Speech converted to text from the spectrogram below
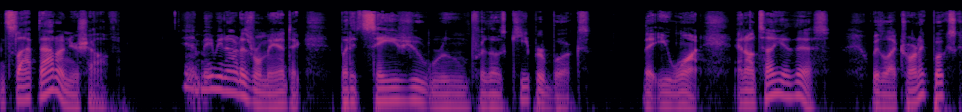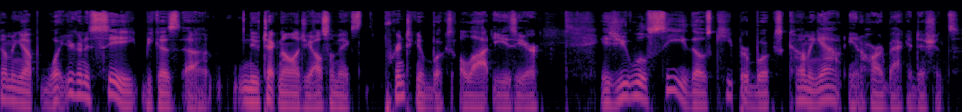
and slap that on your shelf. Yeah, maybe not as romantic, but it saves you room for those keeper books that you want. And I'll tell you this with electronic books coming up, what you're going to see, because uh, new technology also makes printing of books a lot easier, is you will see those keeper books coming out in hardback editions,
